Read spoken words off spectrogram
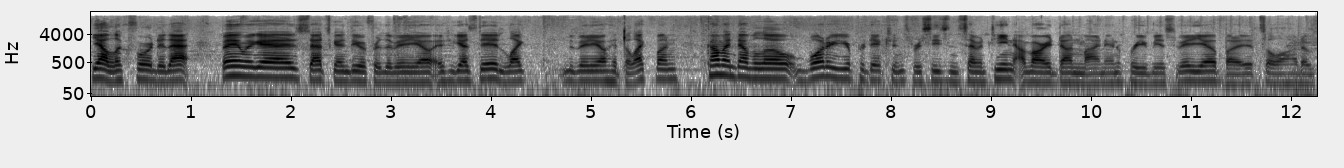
yeah, look forward to that. But anyway, guys, that's going to do it for the video. If you guys did like the video, hit the like button. Comment down below, what are your predictions for Season 17? I've already done mine in a previous video, but it's a lot of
